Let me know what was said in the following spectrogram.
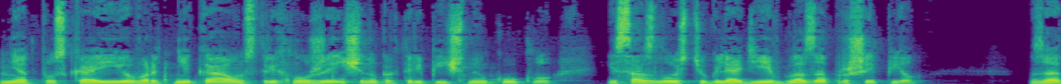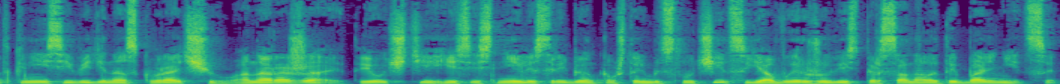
Не отпуская ее воротника, он стряхнул женщину, как тряпичную куклу, и со злостью, глядя ей в глаза, прошипел. «Заткнись и веди нас к врачу. Она рожает. И учти, если с ней или с ребенком что-нибудь случится, я вырежу весь персонал этой больницы».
